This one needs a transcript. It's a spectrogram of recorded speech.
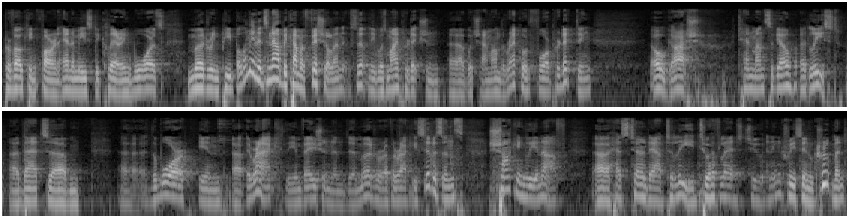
provoking foreign enemies, declaring wars, murdering people. I mean, it's now become official, and it certainly was my prediction, uh, which I'm on the record for predicting, oh gosh, 10 months ago at least, uh, that um, uh, the war in uh, Iraq, the invasion and murder of Iraqi citizens, shockingly enough, uh, has turned out to lead to have led to an increase in recruitment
